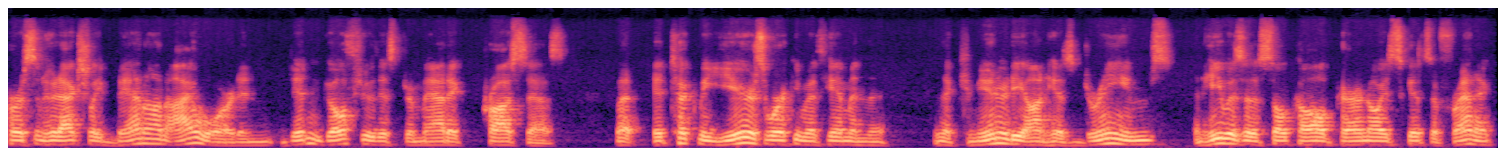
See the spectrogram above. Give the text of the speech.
person who'd actually been on iWard and didn't go through this dramatic process. But it took me years working with him in the in the community on his dreams, and he was a so-called paranoid schizophrenic.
